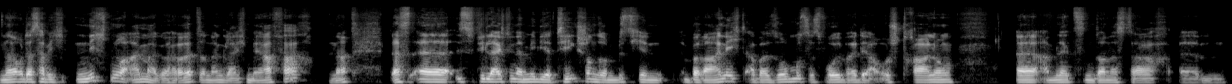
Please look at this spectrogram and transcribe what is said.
Ne, und das habe ich nicht nur einmal gehört, sondern gleich mehrfach. Ne? Das äh, ist vielleicht in der Mediathek schon so ein bisschen bereinigt, aber so muss es wohl bei der Ausstrahlung äh, am letzten Donnerstag ähm,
